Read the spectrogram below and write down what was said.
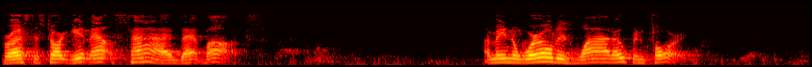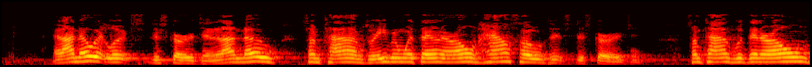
for us to start getting outside that box. I mean, the world is wide open for it. And I know it looks discouraging, and I know sometimes, even within our own households, it's discouraging. Sometimes within our own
